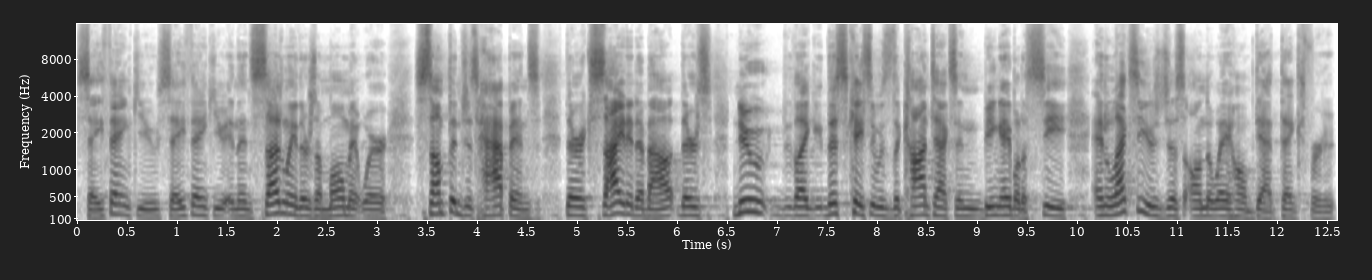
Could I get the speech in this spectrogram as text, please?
say thank you, say thank you. And then suddenly there's a moment where something just happens they're excited about. There's new, like this case, it was the contacts and being able to see. And Lexi was just on the way home, Dad, thanks for,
